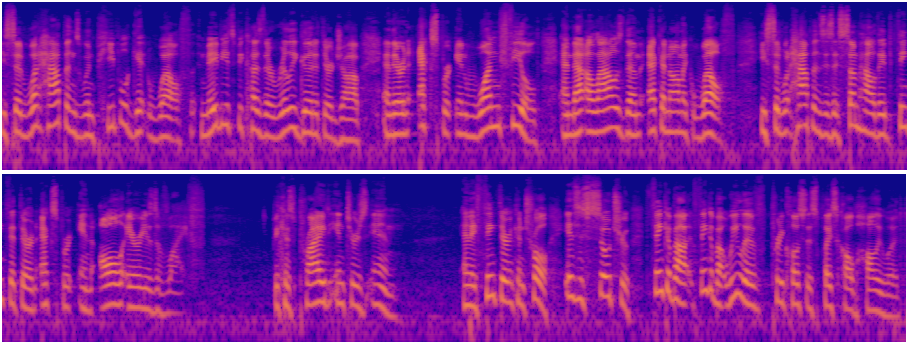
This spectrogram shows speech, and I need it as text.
he said, What happens when people get wealth? And maybe it's because they're really good at their job and they're an expert in one field, and that allows them economic wealth. He said, What happens is that somehow they think that they're an expert in all areas of life because pride enters in and they think they're in control. This is so true. Think about, think about we live pretty close to this place called Hollywood.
